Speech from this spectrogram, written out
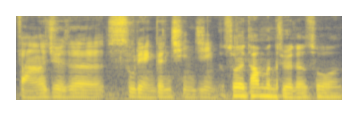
反而觉得苏联更亲近。所以他们觉得说，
